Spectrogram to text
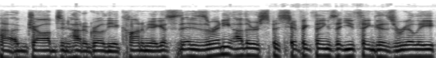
uh, jobs and how to grow the economy. I guess is there any other specific things that you think is really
